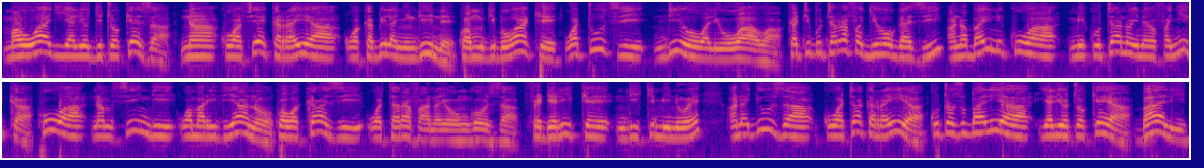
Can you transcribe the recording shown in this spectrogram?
mauaji yaliyojitokeza na kuwafyeka raia wa kabila nyingine. Kwa mjibu wake, Watusi ndio waliuawa. Katibu tarafa Gihogazi anabaini kuwa mikutano inayofanyika huwa na msingi wa maridhiano kwa wakazi wa tarafa anayoongoza. Frederike Ndikiminwe anajuza kuwataka raia kutozubalia yaliyotokea bali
